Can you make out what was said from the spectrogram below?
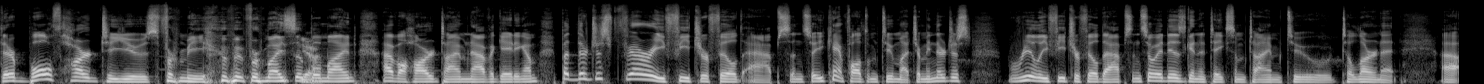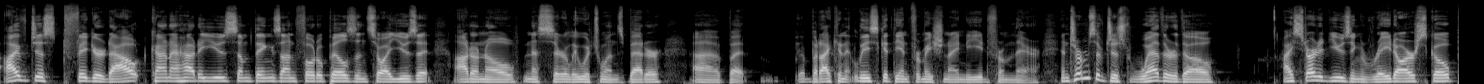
they're both hard to use for me. for my simple Yeah. mind, I have a hard time navigating them. But they're just very feature filled apps, and so you can't fault them too much. I mean, they're just really feature filled apps, and so it is going to take some time to to learn it. Uh, I've just figured out kind of how to use some things on PhotoPills, and so I use it. I don't know necessarily which one's better, uh, but but I can at least get the information I need from there. In terms of just weather, though, I started using RadarScope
